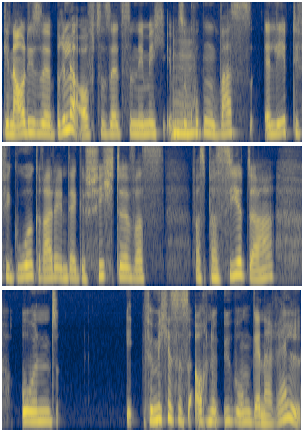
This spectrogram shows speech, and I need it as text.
genau diese Brille aufzusetzen, nämlich eben mhm. zu gucken, was erlebt die Figur gerade in der Geschichte, was, was passiert da. Und für mich ist es auch eine Übung generell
